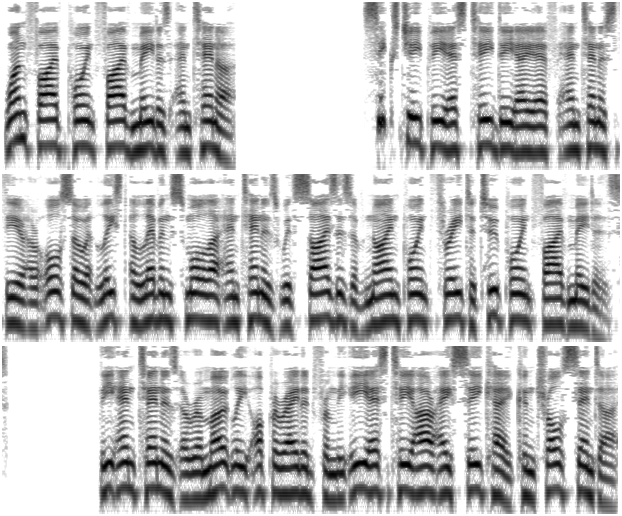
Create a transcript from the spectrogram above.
one 5.5 meters antenna 6 GPS TDAF antennas. There are also at least 11 smaller antennas with sizes of 9.3 to 2.5 meters. The antennas are remotely operated from the ESTRACK Control Center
